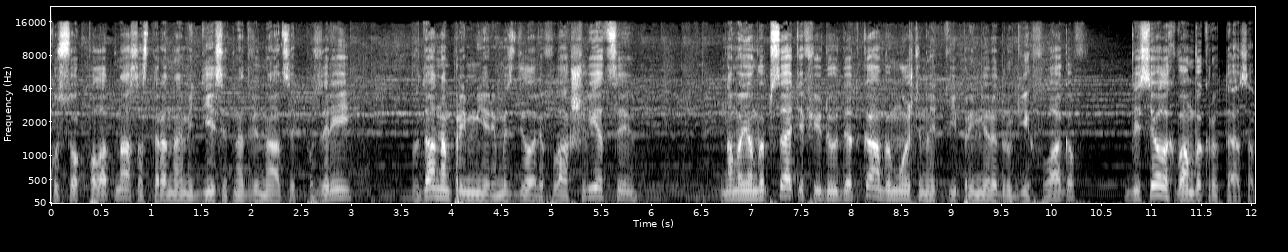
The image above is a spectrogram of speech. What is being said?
кусок полотна со сторонами 10 на 12 пузырей. В данном примере мы сделали флаг Швеции. На моем веб-сайте feedo.com вы можете найти примеры других флагов. Веселых вам выкрутасов!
